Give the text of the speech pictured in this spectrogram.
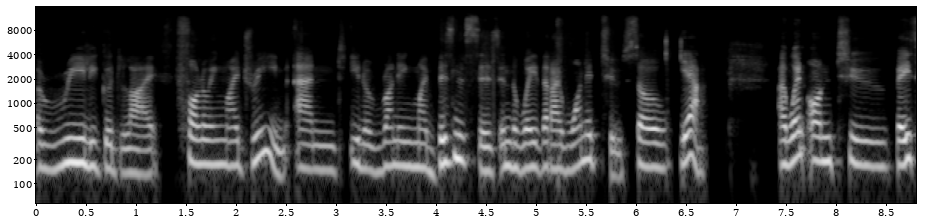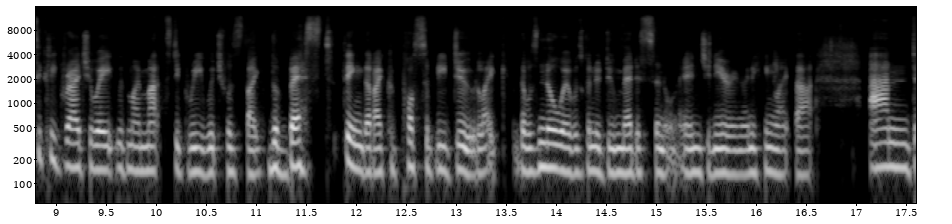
a really good life following my dream and you know running my businesses in the way that I wanted to. So yeah I went on to basically graduate with my maths degree which was like the best thing that I could possibly do. Like there was no way I was going to do medicine or engineering or anything like that. And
